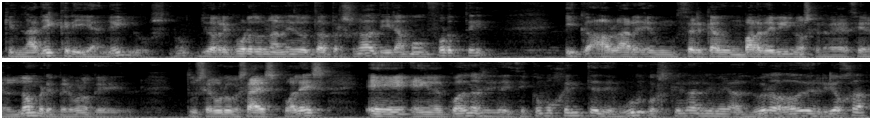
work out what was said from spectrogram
que nadie creía en ellos. ¿no? Yo recuerdo una anécdota personal de ir a Monforte y hablar en, cerca de un bar de vinos, que no voy a decir el nombre, pero bueno, que tú seguro que sabes cuál es, eh, en el cual nos dice, dice, ¿cómo gente de Burgos, que es la Ribera del Duero, al lado de Rioja,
